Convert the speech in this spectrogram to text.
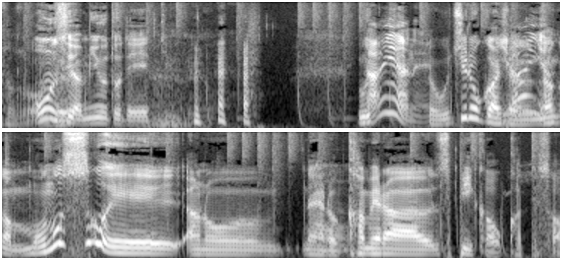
そうそう。音声はミュートでええって言うけど。なんやねん。そううちの会社なんん。かものすごいええあのなんやろうん。カメラスピーカーを買ってさ。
